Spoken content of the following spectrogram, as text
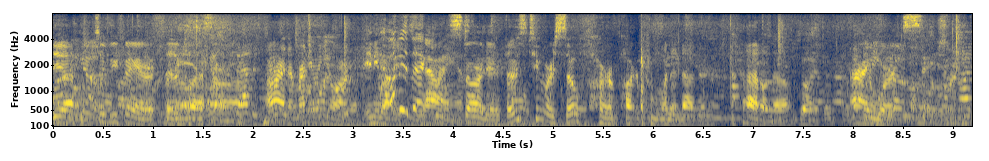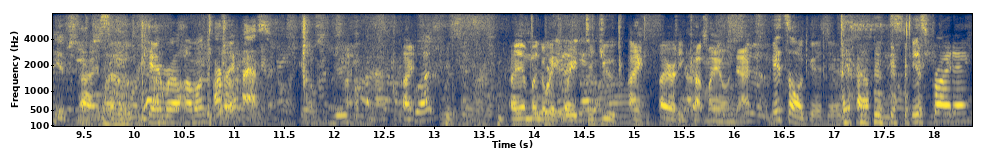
Yeah, to be fair, they're the class armor. Alright, I'm ready when you are. Anyway, How did that get started? Those two are so far apart from one another. I don't know. All right, It works. Alright, so camera, I'm on the Alright, play. pass. I, I am on the Wait, wait, did you? I I already got my own deck. It's all good, dude. It happens. it's Friday.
